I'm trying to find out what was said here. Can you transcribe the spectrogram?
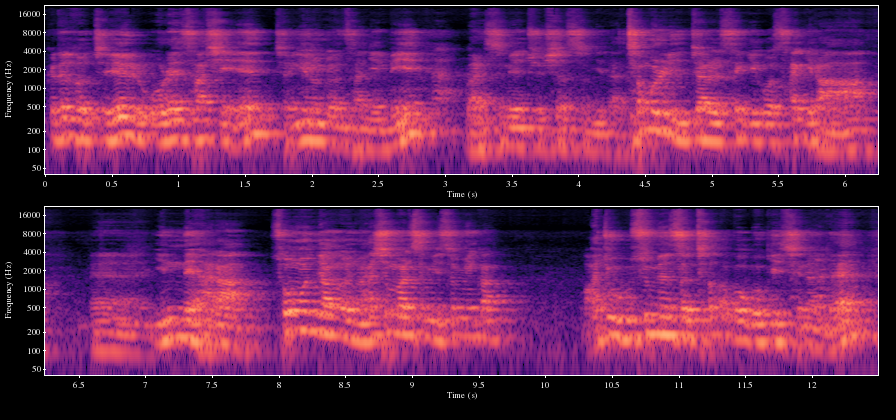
그래도 제일 오래 사신 정인훈 변사님이 말씀해 주셨습니다. 참을 인자를 새기고 사기라. 예, 인내하라. 송원장님 하신 말씀 있습니까? 아주 웃으면서 쳐다보고 계시는데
